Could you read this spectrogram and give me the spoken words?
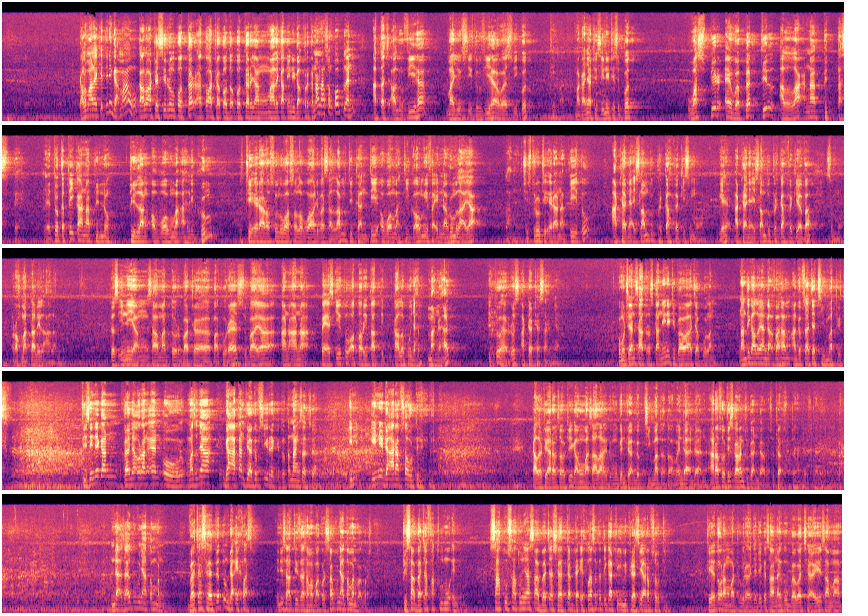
Kalau malaikat ini nggak mau, kalau ada sirul qadar atau ada kodok qadar yang malaikat ini nggak berkenan langsung komplain. Ataj alufiha mayusidu fiha wasfikut Makanya di sini disebut wasbir ewabadil nabi tasbih. Yaitu ketika Nabi Nuh bilang Allahumma ahlikum di era Rasulullah Shallallahu Alaihi Wasallam diganti Allah mahdi kaumi fa innahum layak lamun justru di era Nabi itu adanya Islam itu berkah bagi semua ya adanya Islam itu berkah bagi apa semua. Rahmatalil alam. Terus ini yang saya matur pada Pak Kures supaya anak-anak PSG itu otoritatif. Kalau punya manhat itu harus ada dasarnya. Kemudian saya teruskan ini dibawa aja pulang. Nanti kalau yang nggak paham anggap saja jimat gitu. Di sini kan banyak orang NU, maksudnya nggak akan dianggap syirik gitu, tenang saja. Ini ini ada Arab Saudi. Kalau di Arab Saudi kamu masalah itu mungkin dianggap jimat atau apa. Enggak, enggak, enggak. Arab Saudi sekarang juga enggak. Sudah, sudah, enggak, sudah, enggak. Enggak, saya tuh punya teman. Baca syahadat tuh enggak ikhlas. Ini saat cerita sama Pak Kurs. Saya punya teman Pak Kurs. Bisa baca Fathul Mu'in. Satu-satunya saya baca syahadat enggak ikhlas itu ketika di imigrasi Arab Saudi. Dia itu orang Madura. Jadi ke sana itu bawa jahe sama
